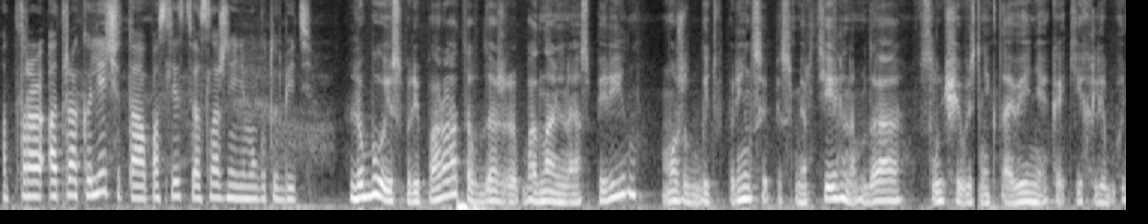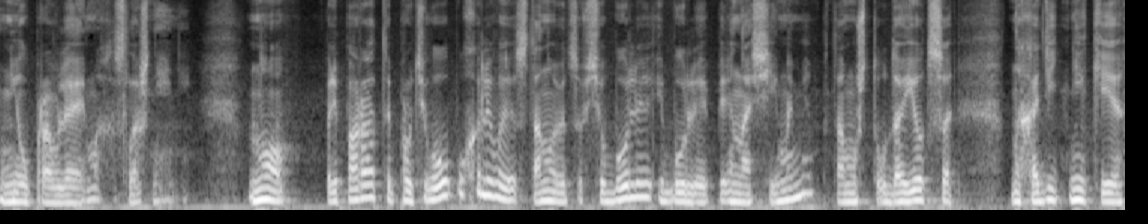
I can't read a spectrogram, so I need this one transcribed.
от, от рака лечат, а последствия осложнений могут убить. Любой из препаратов, даже банальный аспирин, может быть в принципе смертельным да, в случае возникновения каких-либо неуправляемых осложнений. Но препараты противоопухолевые становятся все более и более переносимыми, потому что удается находить некие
